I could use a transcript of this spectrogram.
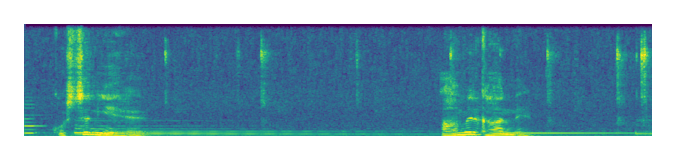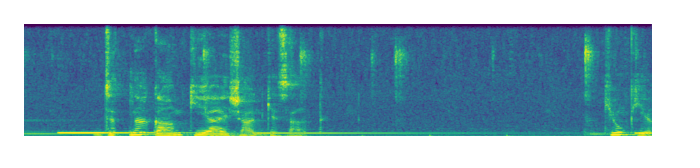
क्वेश्चन ये है, आमिर खान ने जितना काम किया ईशान के साथ क्यों किया?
